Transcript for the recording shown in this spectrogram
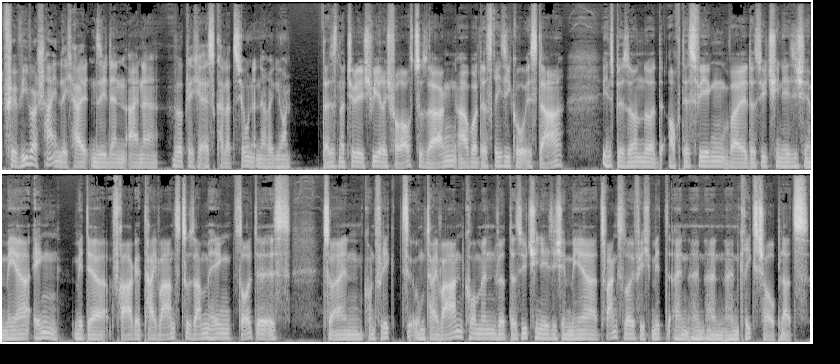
für wie wahrscheinlich halten Sie denn eine wirkliche Eskalation in der Region? Das ist natürlich schwierig vorauszusagen, aber das Risiko ist da. Insbesondere auch deswegen, weil das südchinesische Meer eng mit der Frage Taiwans zusammenhängt. Sollte es zu einem Konflikt um Taiwan kommen, wird das südchinesische Meer zwangsläufig mit ein, ein, ein, ein Kriegsschauplatz.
